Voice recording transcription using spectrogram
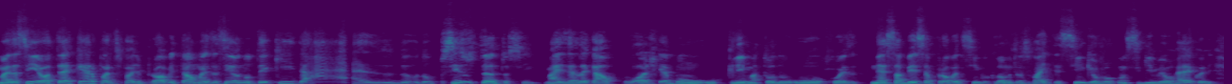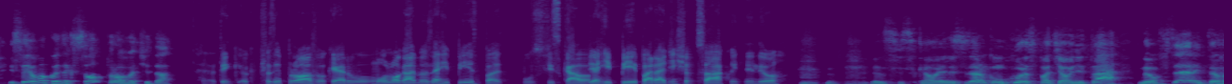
Mas assim, eu até quero participar de prova e tal, mas assim, eu notei que ah, não, não, preciso tanto assim. Mas é legal. Lógico que é bom o clima todo, o coisa. Né, saber se a prova de 5 km vai ter 5, eu vou conseguir meu recorde. Isso aí é uma coisa que só a prova te dá. Eu tenho que, eu quero fazer prova, eu quero homologar meus RPs para os fiscal de RP parar de encher o saco, entendeu? Os fiscal, eles fizeram concurso para te auditar? Não fizeram, então.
